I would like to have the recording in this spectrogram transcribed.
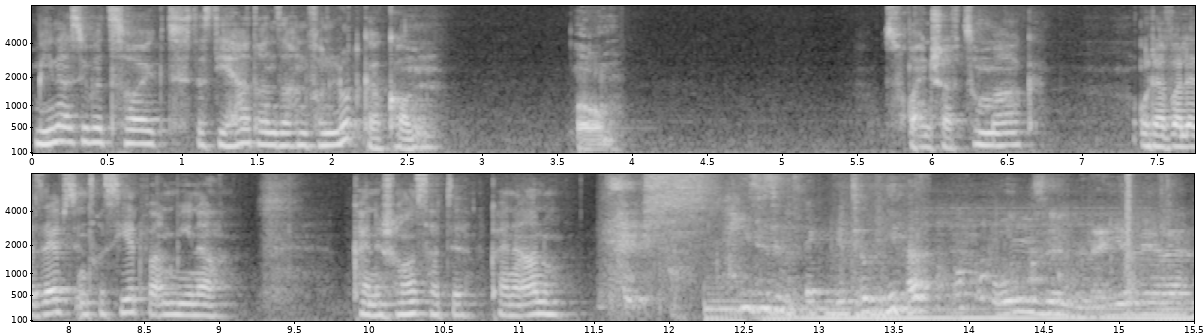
Mina ist überzeugt, dass die härteren Sachen von Ludger kommen. Warum? Aus Freundschaft zu Marc. Oder weil er selbst interessiert war an Mina. Keine Chance hatte, keine Ahnung. Wieso was denken wir, Tobias? Unsinn, wenn er hier wäre.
